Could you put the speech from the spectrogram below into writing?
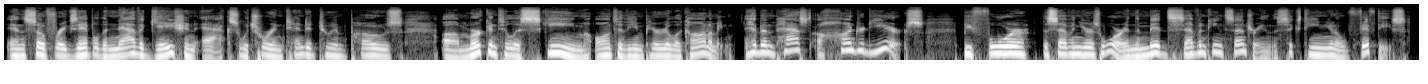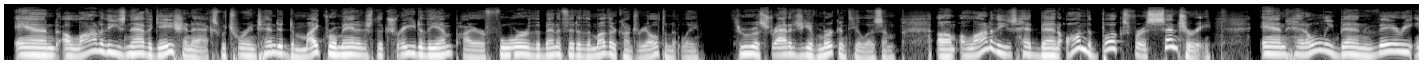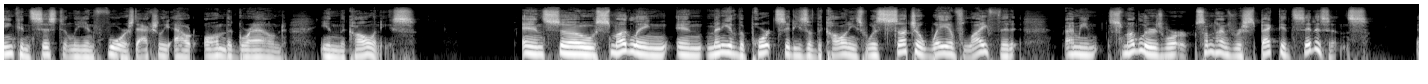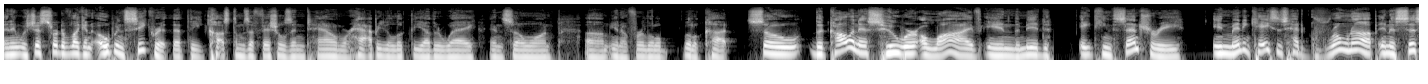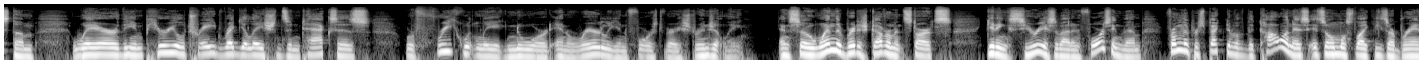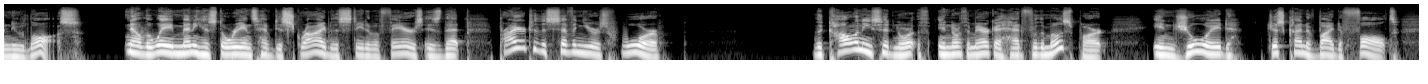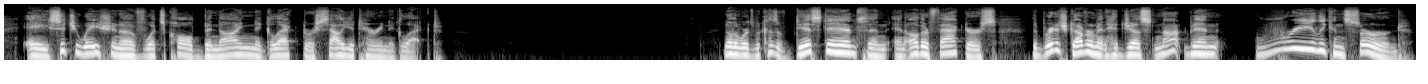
And so, for example, the Navigation Acts, which were intended to impose a mercantilist scheme onto the imperial economy, had been passed a hundred years before the Seven Years' War in the mid 17th century, in the 16, you know, 50s. And a lot of these navigation acts, which were intended to micromanage the trade of the empire for the benefit of the mother country ultimately, through a strategy of mercantilism. Um, a lot of these had been on the books for a century and had only been very inconsistently enforced, actually out on the ground in the colonies. And so, smuggling in many of the port cities of the colonies was such a way of life that, I mean, smugglers were sometimes respected citizens. And it was just sort of like an open secret that the customs officials in town were happy to look the other way and so on, um, you know, for a little little cut. So the colonists who were alive in the mid 18th century in many cases had grown up in a system where the imperial trade regulations and taxes were frequently ignored and rarely enforced very stringently. And so when the British government starts getting serious about enforcing them, from the perspective of the colonists, it's almost like these are brand new laws. Now, the way many historians have described the state of affairs is that prior to the Seven Years' War, the colonies had North, in North America had, for the most part, enjoyed, just kind of by default, a situation of what's called benign neglect or salutary neglect. In other words, because of distance and, and other factors, the British government had just not been really concerned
